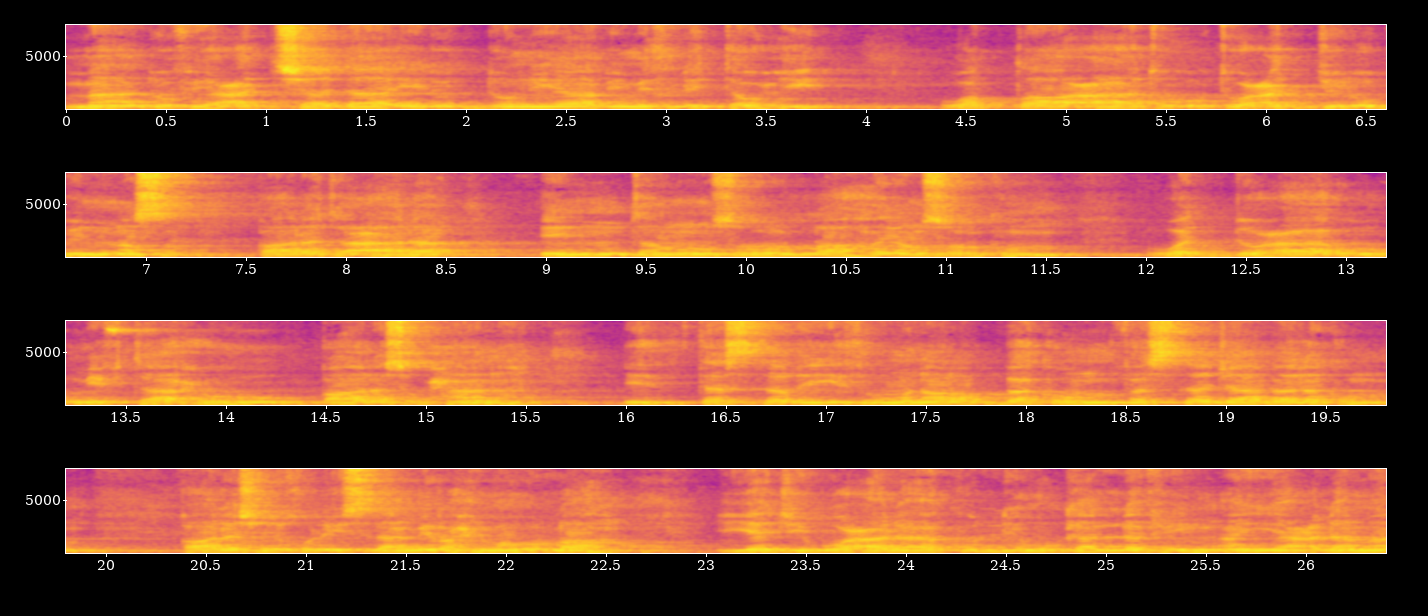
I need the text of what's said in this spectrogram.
ما دفعت شدائد الدنيا بمثل التوحيد والطاعات تعجل بالنصر. قال تعالى إن تنصروا الله ينصركم والدعاء مفتاحه. قال سبحانه إذ تستغيثون ربكم فاستجاب لكم. قال شيخ الإسلام رحمه الله يجب على كل مكلف أن يعلم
